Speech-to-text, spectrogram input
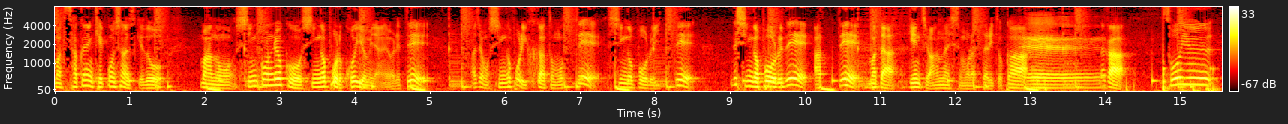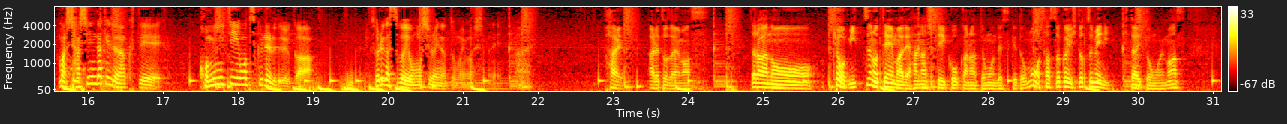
まあ、昨年結婚したんですけど、まあ、あの新婚旅行シンガポール来いよみたいな言われてあじゃあもうシンガポール行くかと思ってシンガポール行ってでシンガポールで会ってまた現地を案内してもらったりとか、えなんかそういう、まあ、写真だけじゃなくてコミュニティも作れるというかそれがすごい面白いなと思いましたね、はい。はいありがとうございます。ただあのー今日3つのテーマで話していこうかなと思うんですけども早速1つ目にいきたいと思います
